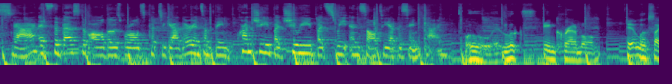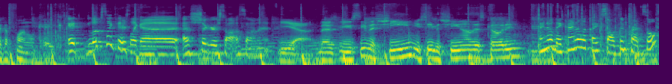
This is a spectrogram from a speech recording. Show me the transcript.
snack, it's the best of all those worlds put together and something crunchy but chewy but sweet and salty at the same time. Ooh, it looks incredible. It looks like a funnel cake. It looks like there's like a, a sugar sauce on it. Yeah, there's you see the sheen? You see the sheen on this coating? I know they kind of look like salted pretzels.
